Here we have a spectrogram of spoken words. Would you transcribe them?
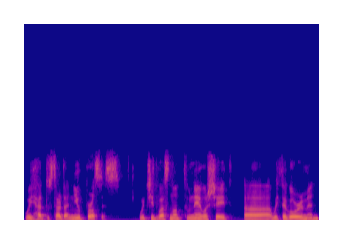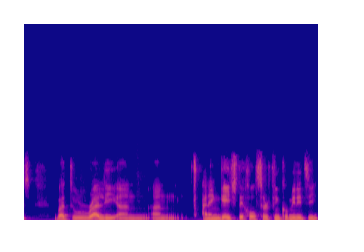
we had to start a new process, which it was not to negotiate uh, with the government, but to rally and, and and engage the whole surfing community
